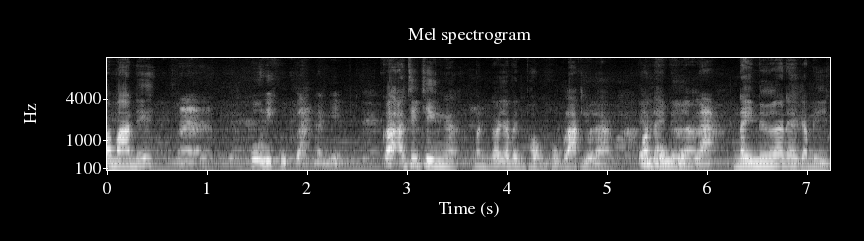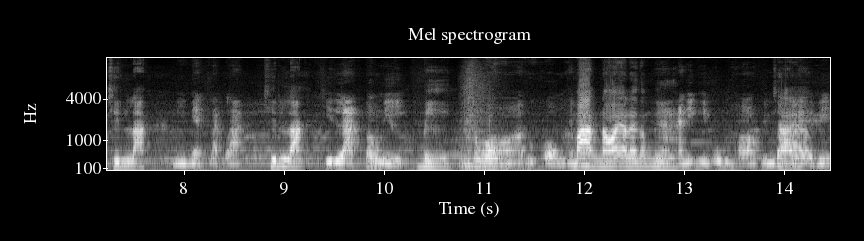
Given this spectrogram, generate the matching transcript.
ประมาณนี้อ่าพวกนี้คุกลักไหมพี่ก็อันที่จริงอะมันก็จะเป็นผงคุกลักอยู่แล้ว เพราะในเนื้อคุกลัก ในเนื้อเนี่ยจะมีชิ้นลัก มีเม็ดลักลักชิ้นลักๆชิ้นลักต้องมีมีทุกอ๋อองค์ทุกองค์ใช่ไหมมากน้อยอะไรต้องมี อ่าอันนี้พิมพ์อุ้มท้องพิมพ์ต่อไปใช่ครับพี่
